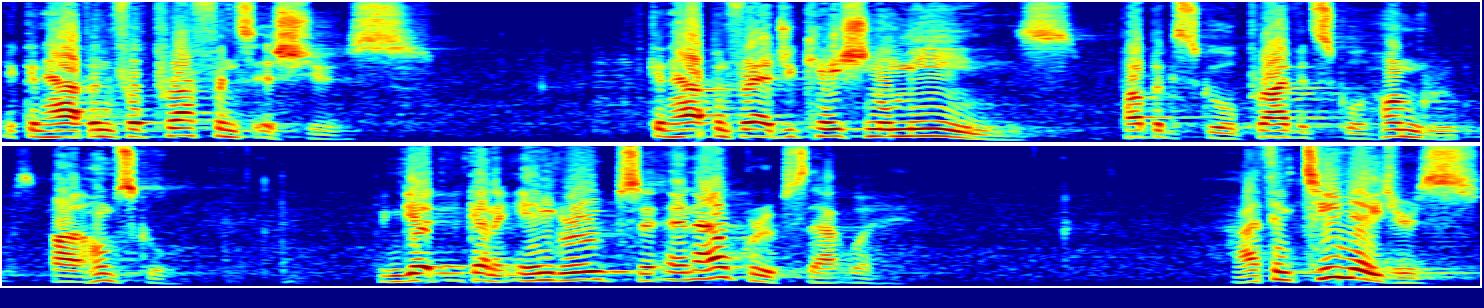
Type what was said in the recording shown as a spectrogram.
It can happen for preference issues. Can happen for educational means, public school, private school, home groups, uh, homeschool. We can get kind of in groups and out groups that way. I think teenagers,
